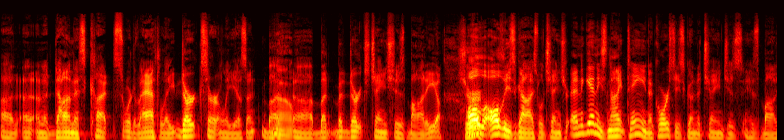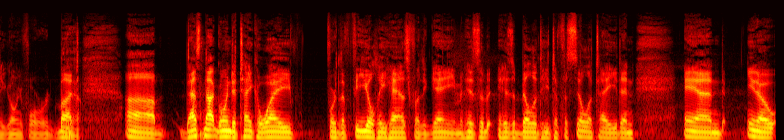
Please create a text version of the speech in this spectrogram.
an, an Adonis cut sort of athlete. Dirk certainly isn't, but No. uh, but but Dirk's changed his body. Sure. All all these guys will change. And again, he's 19. Of course, he's going to change his, his body going forward. But uh, that's not going to take away for the feel he has for the game and his his ability to facilitate and and you know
